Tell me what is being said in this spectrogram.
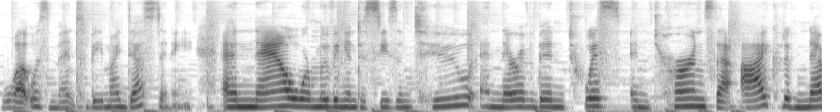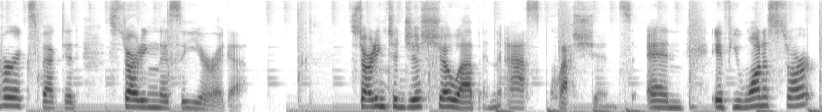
what was meant to be my destiny. And now we're moving into season two, and there have been twists and turns that I could have never expected starting this a year ago. Starting to just show up and ask questions. And if you want to start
